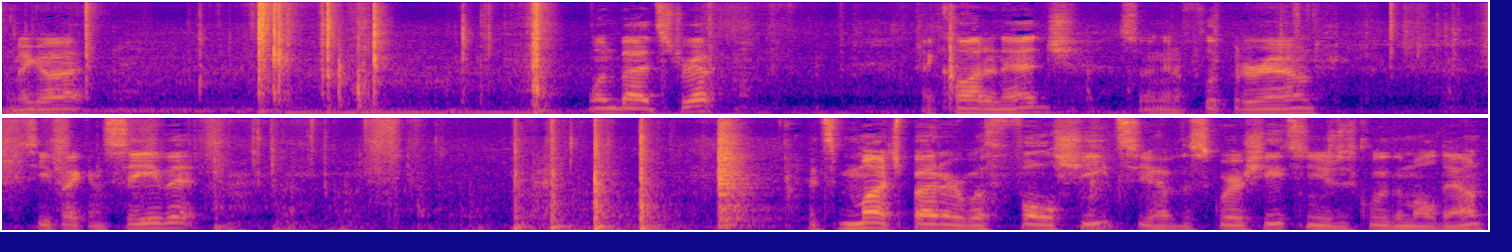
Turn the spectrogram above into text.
And I got one bad strip. I caught an edge, so I'm going to flip it around, see if I can save it. It's much better with full sheets. You have the square sheets and you just glue them all down.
